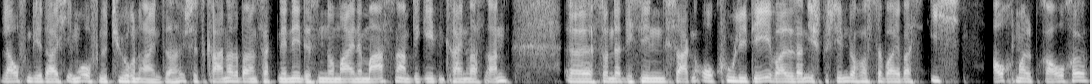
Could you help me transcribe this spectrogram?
laufen wir da ich immer offene Türen ein. Da ist jetzt keiner dabei und sagt, nee, nee, das sind nur meine Maßnahmen, die geben keinen was an, äh, sondern die sind, sagen, oh, coole Idee, weil dann ist bestimmt auch was dabei, was ich auch mal brauche,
